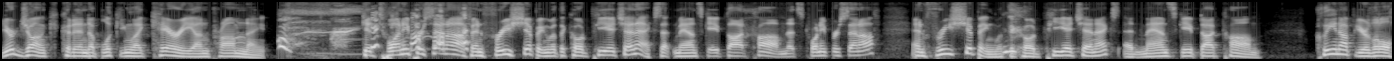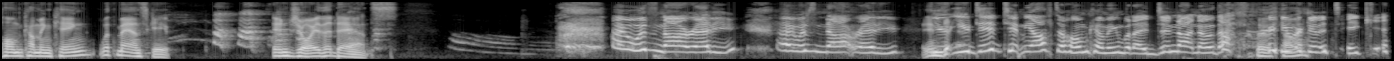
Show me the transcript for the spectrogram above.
your junk could end up looking like Carrie on prom night. Get 20% off and free shipping with the code PHNX at manscaped.com. That's 20% off and free shipping with the code PHNX at manscaped.com. Clean up your little homecoming king with Manscaped. Enjoy the dance. I was not ready. I was not ready. And you you did tip me off to homecoming, but I did not know that's That where you were gonna take it.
